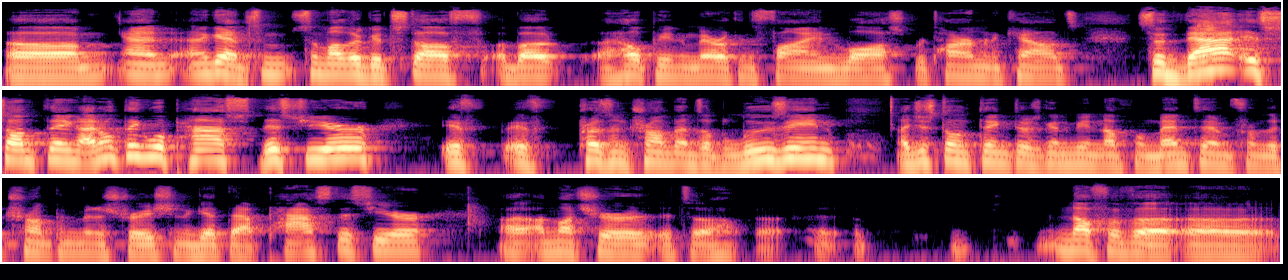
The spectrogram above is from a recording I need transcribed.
Um, and, and, again, some, some other good stuff about helping Americans find lost retirement accounts. So that is something I don't think will pass this year if, if President Trump ends up losing. I just don't think there's going to be enough momentum from the Trump administration to get that passed this year. Uh, I'm not sure it's a, a, enough of a, a,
